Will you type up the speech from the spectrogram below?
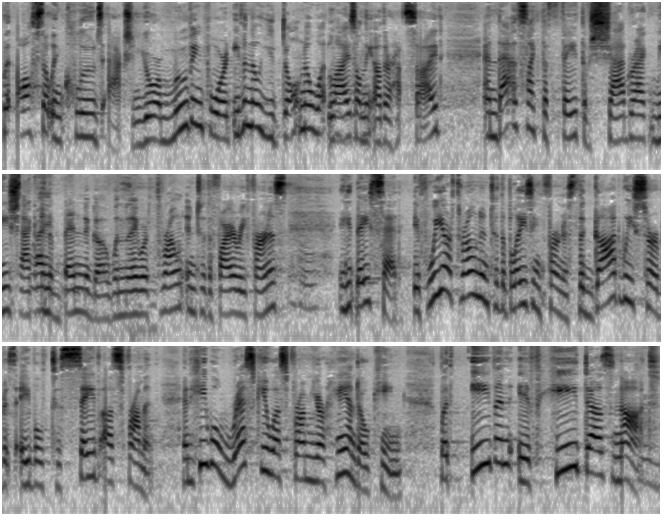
but also includes action. You're moving forward, even though you don't know what lies on the other side. And that's like the faith of Shadrach, Meshach, and Right. Abednego when they were thrown into the fiery furnace. He- They said, If we are thrown into the blazing furnace, the God we serve is able to save us from it, and he will rescue us from your hand, O king. But even if he does not,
